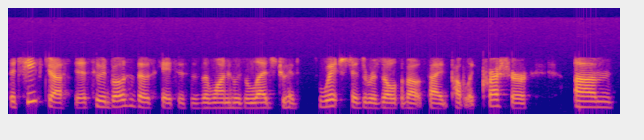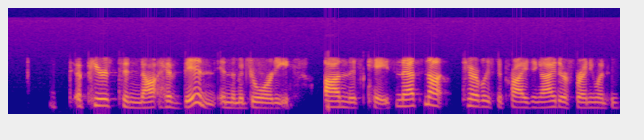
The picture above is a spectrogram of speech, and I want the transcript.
the Chief Justice, who in both of those cases is the one who is alleged to have switched as a result of outside public pressure, um, appears to not have been in the majority on this case. And that's not terribly surprising either for anyone who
